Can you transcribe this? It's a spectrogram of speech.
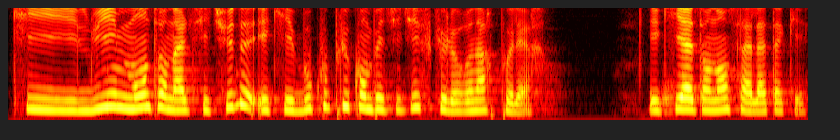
qui lui monte en altitude et qui est beaucoup plus compétitif que le renard polaire, et qui a tendance à l'attaquer.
